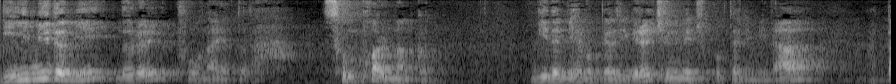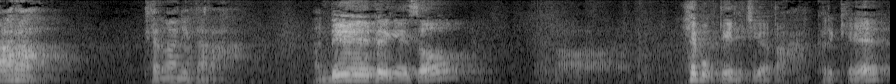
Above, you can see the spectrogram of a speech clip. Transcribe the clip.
네 믿음이 너를 구원하였도다. 선포할 만큼 믿음이 회복되어지기를 주님의 축복드립니다. 따라 평안히 가라. 내 병에서 어, 회복될지어다. 그렇게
